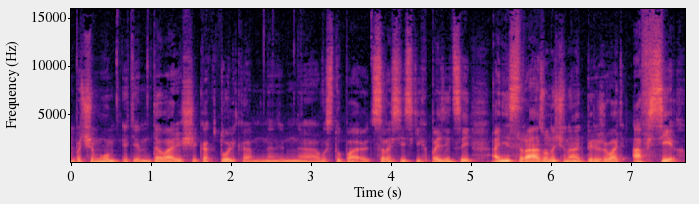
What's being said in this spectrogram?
почему эти товарищи, как только выступают с российских позиций, они сразу начинают переживать о всех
